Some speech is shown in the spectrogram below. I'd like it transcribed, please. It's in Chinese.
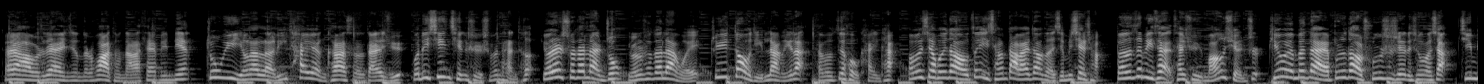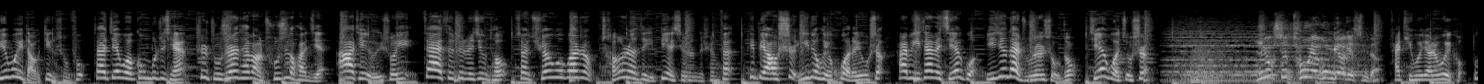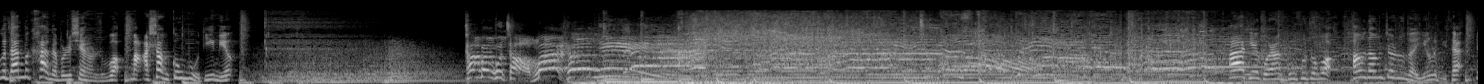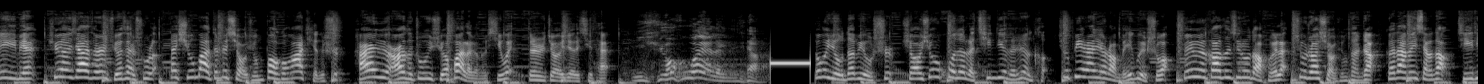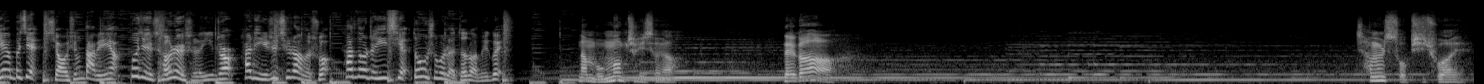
大家好，我是戴眼镜拿着话筒拿了三分边，终于迎来了梨泰院 class 的大结局，我的心情是十分忐忑。有人说它烂中，有人说它烂尾，至于到底烂没烂，咱们最后看一看。我们先回到最强大排档的节目现场，本次比赛采取盲选制，评委们在不知道厨师是谁的情况下，仅凭味道定胜负。在结果公布之前，是主持人采访厨师的环节，阿铁有一说一，再次对着镜头向全国观众承认自己变性人的身份，并表示一定会获得优胜。而比赛的结果已经在主持人手中，结果就是。他挺会吊人胃口。不过咱们看的不是现场直播马上公布第一名。他们不吵马阿铁果然不负众望堂堂正正的赢了比赛。另一边训练家虽然决赛输了但熊爸得知小熊曝光阿铁的事还是对儿子终于学坏了感到欣慰真是教育界的奇才。你学坏了你不过有得必有失，小熊获得了亲爹的认可，就必然要让玫瑰失望。玫瑰刚从济州岛回来，就找小熊算账，可他没想到几天不见，小熊大变样，不仅承认使了阴招，还理直气壮地说他做这一切都是为了得到玫瑰。 난 못 멈춰 이서야. 내가 참을 수 없이 좋아해.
